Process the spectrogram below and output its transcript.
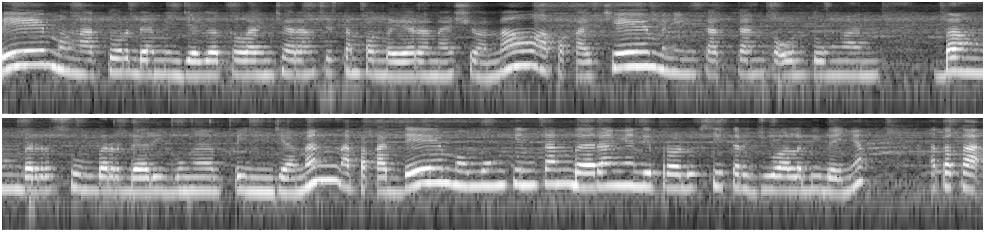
B mengatur dan menjaga kelancaran sistem pembayaran nasional? Apakah C meningkatkan keuntungan bank bersumber dari bunga pinjaman? Apakah D memungkinkan barang yang diproduksi terjual lebih banyak? Ataukah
